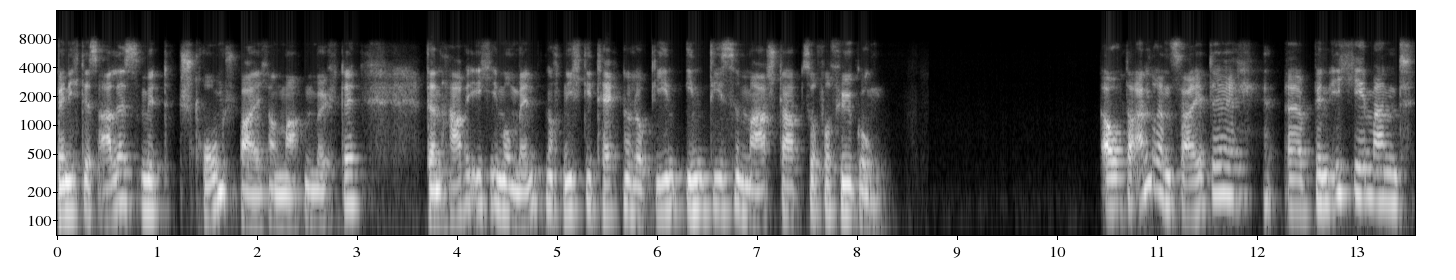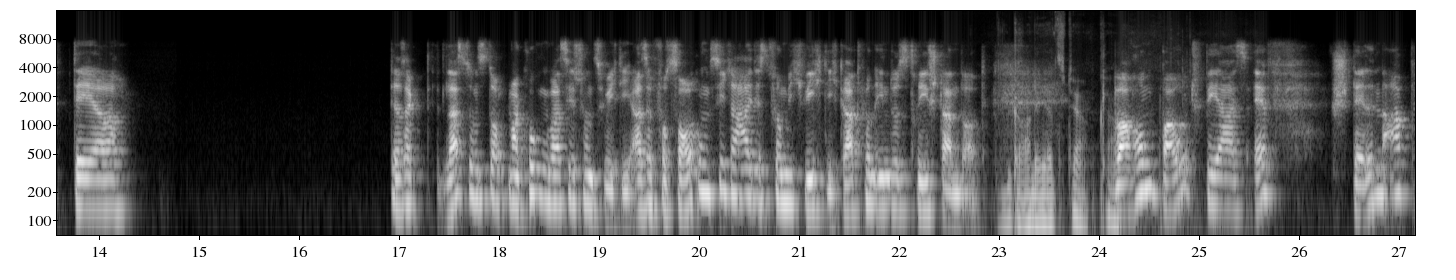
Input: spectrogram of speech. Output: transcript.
Wenn ich das alles mit Stromspeichern machen möchte, dann habe ich im Moment noch nicht die Technologien in diesem Maßstab zur Verfügung. Auf der anderen Seite äh, bin ich jemand, der, der sagt, lasst uns doch mal gucken, was ist uns wichtig. Also Versorgungssicherheit ist für mich wichtig, gerade für einen Industriestandort. Gerade jetzt, ja, klar. Warum baut BASF Stellen ab,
